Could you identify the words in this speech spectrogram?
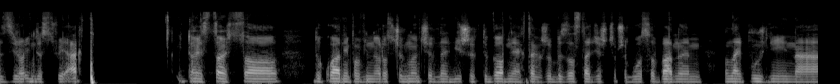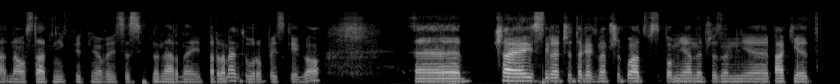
Zero Industry Act. I to jest coś, co dokładnie powinno rozstrzygnąć się w najbliższych tygodniach, tak żeby zostać jeszcze przegłosowanym no najpóźniej na, na ostatniej kwietniowej sesji plenarnej Parlamentu Europejskiego. E, część rzeczy, tak jak na przykład wspomniany przeze mnie pakiet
